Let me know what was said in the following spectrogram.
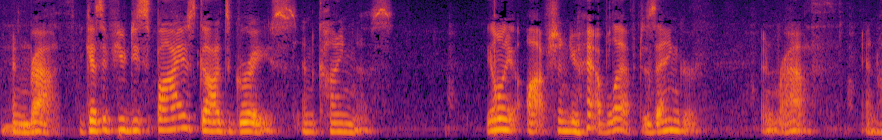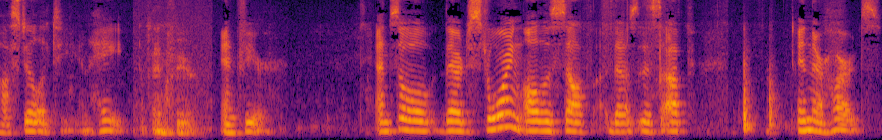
and mm-hmm. wrath. Because if you despise God's grace and kindness, the only option you have left is anger and wrath and hostility and hate and fear. And fear. And so they're storing all this stuff, this up in their hearts.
